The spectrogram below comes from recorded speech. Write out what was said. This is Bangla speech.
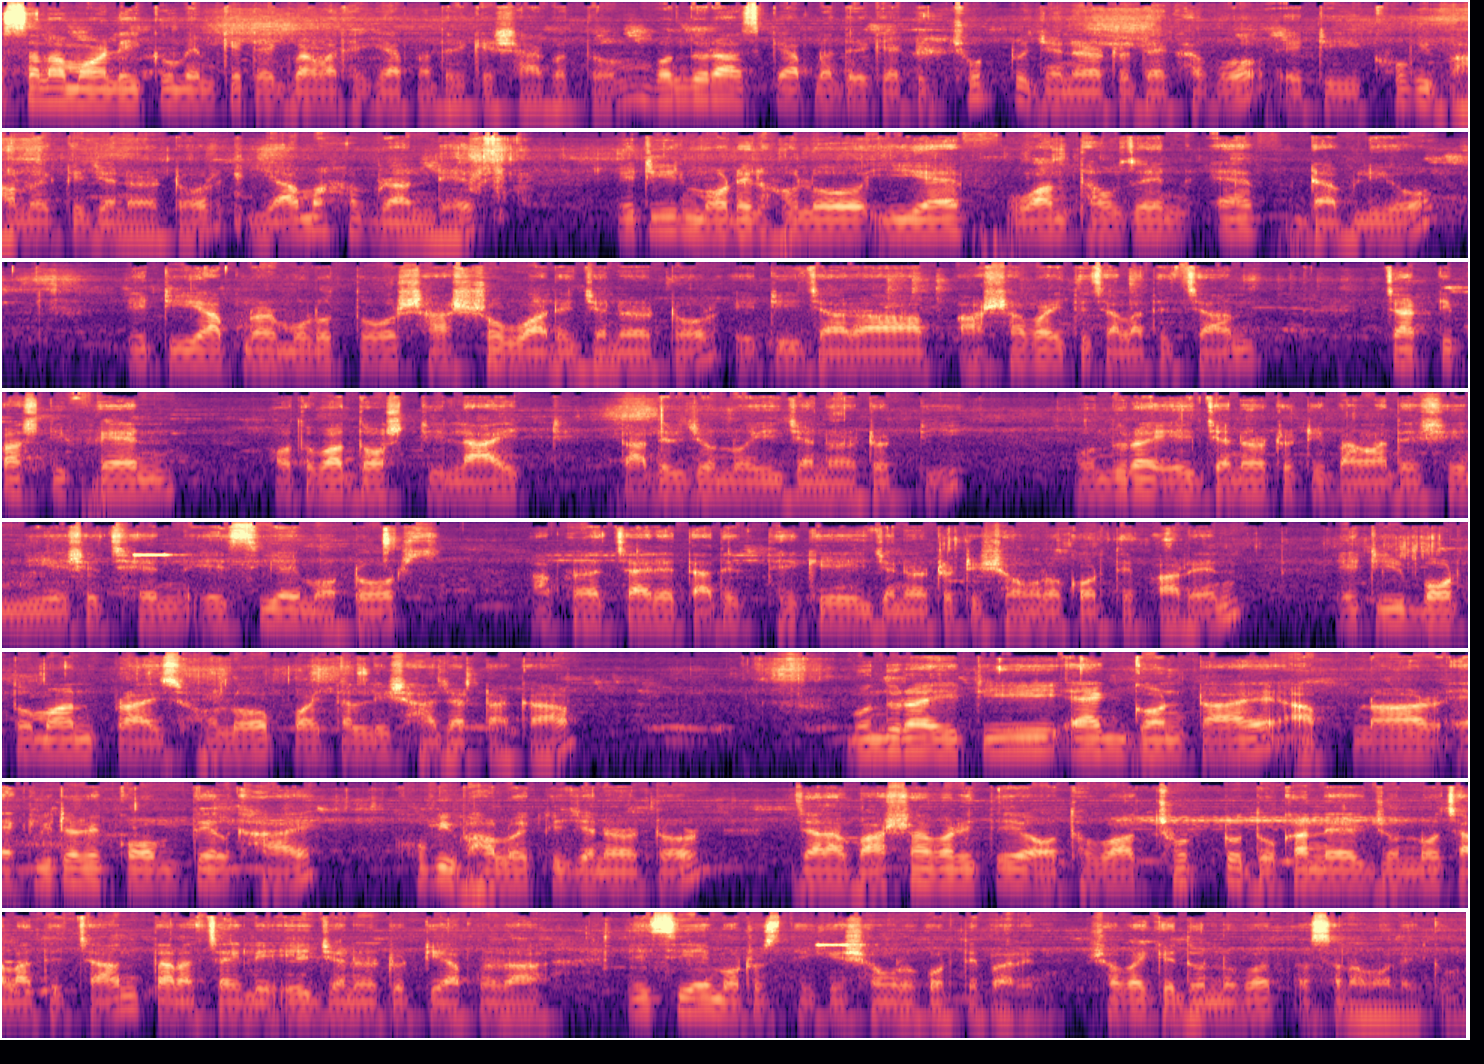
আসসালামু আলাইকুম এম কে টেক বাংলা থেকে আপনাদেরকে স্বাগতম। বন্ধুরা, আজকে আপনাদেরকে একটি ছোট্ট জেনারেটর দেখাবো। এটি খুবই ভালো একটি জেনারেটর ইয়ামাহা ব্র্যান্ডের এটির মডেল হলো EF one thousand F W এটি আপনার মূলত সাতশো ওয়ার্ডের জেনারেটর এটি যারা বাসা বাড়িতে চালাতে চান, চারটি পাঁচটি ফ্যান অথবা দশটি লাইট তাদের জন্য এই জেনারেটরটি বন্ধুরা, এই জেনারেটরটি বাংলাদেশে নিয়ে এসেছেন এসিআই মোটরস। আপনারা চাইলে তাদের থেকে এই জেনারেটরটি সংগ্রহ করতে পারেন। এটির বর্তমান প্রাইস হলো পঁয়তাল্লিশ হাজার টাকা। বন্ধুরা, এটি এক ঘন্টায় আপনার এক লিটারে কম তেল খায়। খুবই ভালো একটি জেনারেটর। যারা বাসা বাড়িতে অথবা ছোট্ট দোকানের জন্য চালাতে চান, তারা চাইলে এই জেনারেটরটি আপনারা এসিআই মোটরস থেকে সংগ্রহ করতে পারেন। সবাইকে ধন্যবাদ। আসসালামু আলাইকুম।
